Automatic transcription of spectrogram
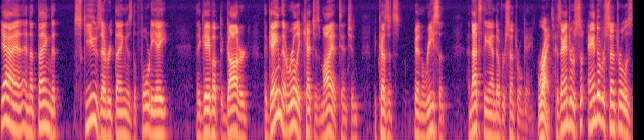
Yeah, and, and the thing that skews everything is the 48 they gave up to Goddard. The game that really catches my attention because it's been recent, and that's the Andover Central game. Right. Because Andover, Andover Central is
